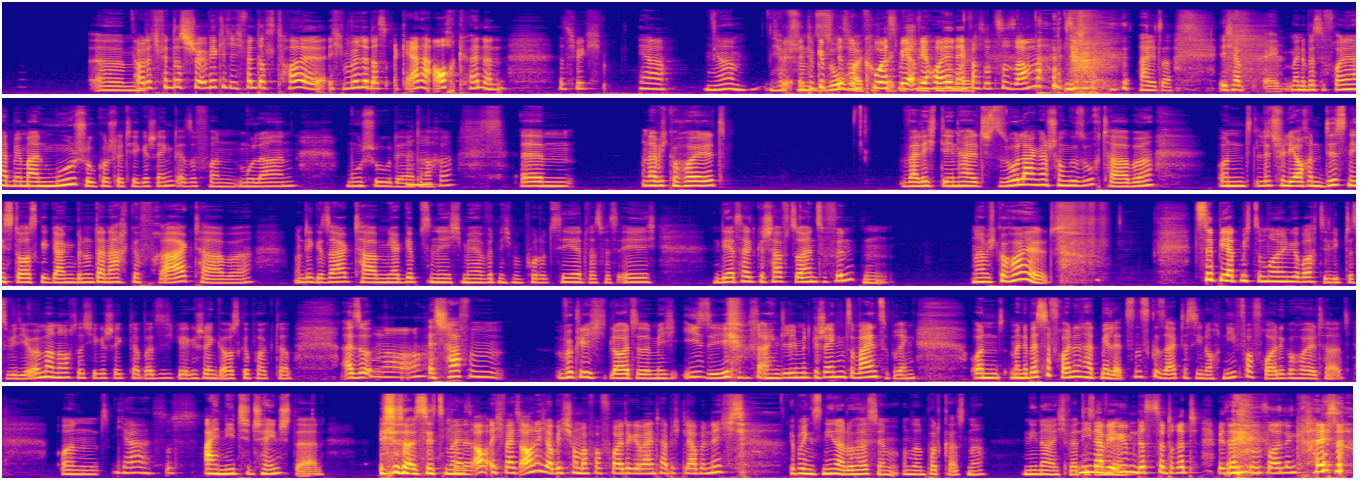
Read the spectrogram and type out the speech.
Ähm, Aber ich finde das schön, wirklich, ich finde das toll. Ich würde das gerne auch können. Dass ich wirklich, ja. ja, ich habe schon du gibst so mir so einen Kurs, wir, wir heulen einfach so zusammen. Alter, ich habe, meine beste Freundin hat mir mal ein Mushu-Kuscheltier geschenkt, also von Mulan, Mushu, der Mhm. Drache. Ähm, und da habe ich geheult, weil ich den halt so lange schon gesucht habe und literally auch in Disney-Stores gegangen bin und danach gefragt habe. Und die gesagt haben, ja, gibt's nicht mehr, wird nicht mehr produziert, was weiß ich. Und die hat's halt geschafft, so einen zu finden. Dann habe ich geheult. Zippy hat mich zum Heulen gebracht. Sie liebt das Video immer noch, das ich ihr geschickt habe, als ich ihr Geschenk ausgepackt habe. Also, No. es schaffen wirklich Leute, mich easy eigentlich mit Geschenken zum Wein zu bringen. Und meine beste Freundin hat mir letztens gesagt, dass sie noch nie vor Freude geheult hat. Und Ja, es ist. I need to change that. Das ist jetzt Ich meine. weiß, auch, ich weiß auch nicht, ob ich schon mal vor Freude geweint habe. Ich glaube nicht. Übrigens, Nina, du hörst ja unseren Podcast, ne? Nina, ich werde Nina, wir ändern. üben das zu dritt. Wir setzen uns so in Kreis.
